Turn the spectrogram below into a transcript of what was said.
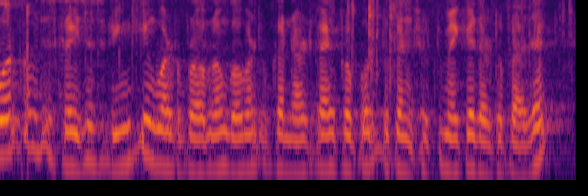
overcome this crisis, drinking water problem, government of Karnataka has proposed to construct Mekedatu project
